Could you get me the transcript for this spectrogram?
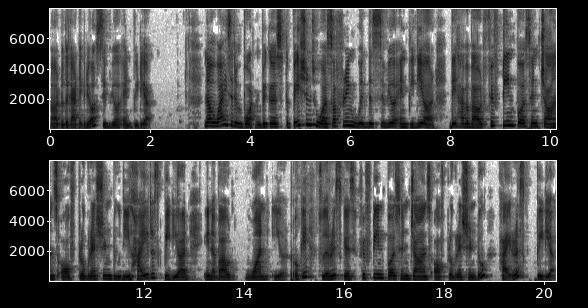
uh, to the category of severe NPDR. Now, why is it important? Because the patients who are suffering with this severe NPDR, they have about 15% chance of progression to the high risk PDR in about one year okay? So the risk is 15% chance of progression to high risk PDR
